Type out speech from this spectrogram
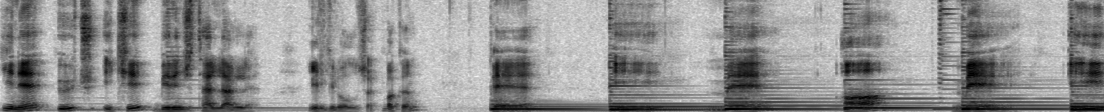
yine 3, 2, 1. tellerle ilgili olacak. Bakın. P, I, M, A, M, I,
